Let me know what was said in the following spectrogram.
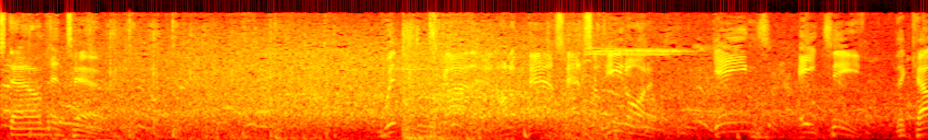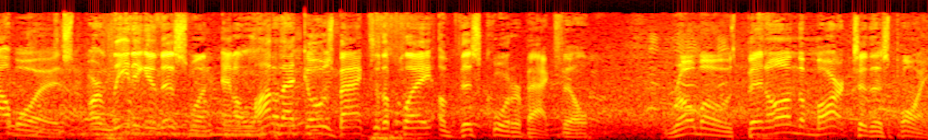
First down and 10. Witten's got it. On a pass, had some heat on it. Gains 18. The Cowboys are leading in this one, and a lot of that goes back to the play of this quarterback, Phil. Romo's been on the mark to this point.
